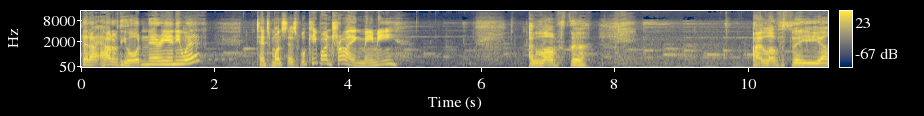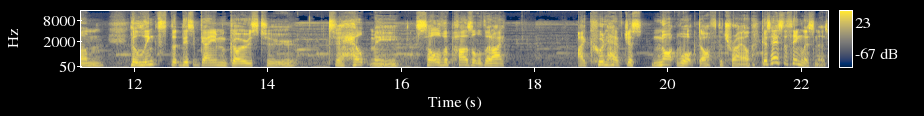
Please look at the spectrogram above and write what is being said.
that are out of the ordinary anywhere? Tentomon says, We'll keep on trying, Mimi. I love the. I love the um, the lengths that this game goes to to help me solve a puzzle that I I could have just not walked off the trail. Because here's the thing, listeners:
